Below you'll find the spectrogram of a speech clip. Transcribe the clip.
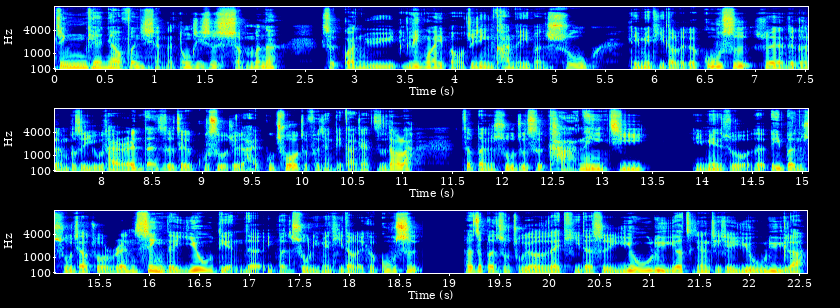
今天要分享的东西是什么呢？是关于另外一本我最近看的一本书，里面提到了一个故事。虽然这个人不是犹太人，但是这个故事我觉得还不错，就分享给大家知道啦。这本书就是卡内基。里面说的一本书叫做《人性的优点》的一本书，里面提到的一个故事，而这本书主要是在提的是忧虑，要怎样解决忧虑啦？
